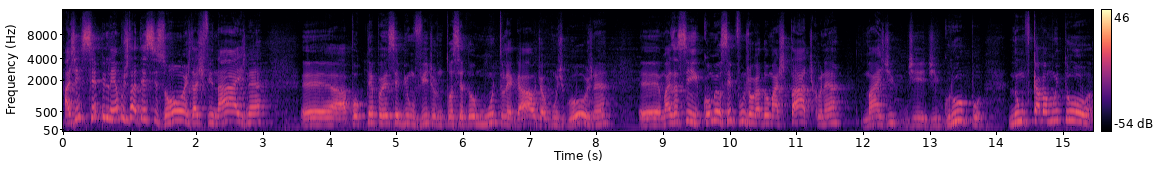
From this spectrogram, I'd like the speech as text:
a gente sempre lembra das decisões, das finais, né? É, há pouco tempo eu recebi um vídeo de um torcedor muito legal de alguns gols, né? É, mas assim, como eu sempre fui um jogador mais tático, né? Mais de, de, de grupo, não ficava muito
